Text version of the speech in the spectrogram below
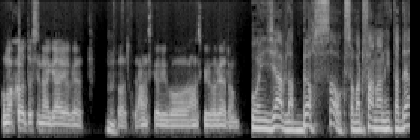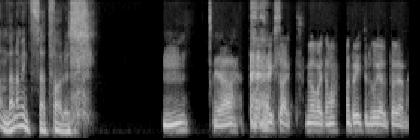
om han sköter sina grejer rätt. Så att han, ska vi vara, han ska vi vara rädda om. Och en jävla bössa också. Vart fan han hittade den? Den har vi inte sett förut. Mm. Ja, exakt. Målvakten var inte riktigt beredd på den. Eh,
